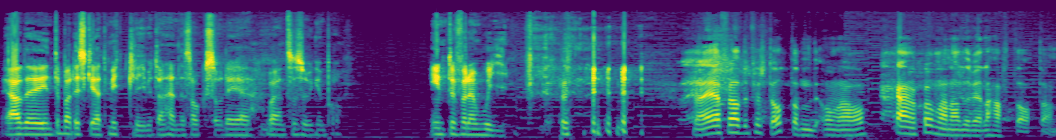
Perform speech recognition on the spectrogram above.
Jag hade inte bara riskerat mitt liv, utan hennes också. Det var jag inte så sugen på. Inte för en Wii. Nej, jag hade förstått om, om ja, kanske om man hade velat haft datorn.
